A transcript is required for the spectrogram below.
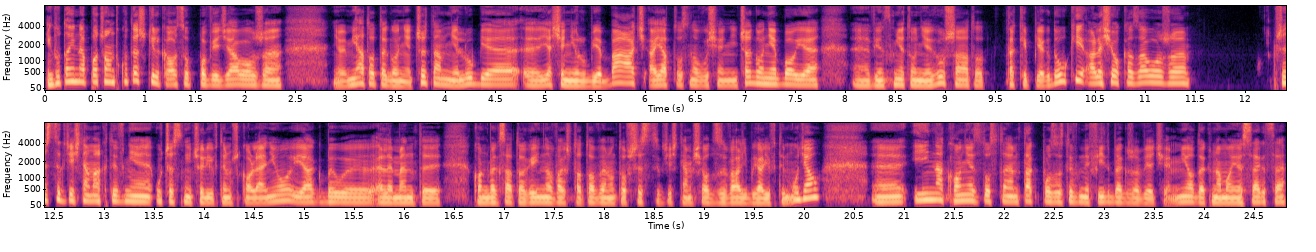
I tutaj na początku też kilka osób powiedziało, że nie wiem, ja to tego nie czytam, nie lubię, y, ja się nie lubię bać, a ja to znowu się niczego nie boję, y, więc mnie to nie rusza, to takie pierdółki, ale się okazało, że Wszyscy gdzieś tam aktywnie uczestniczyli w tym szkoleniu. Jak były elementy konwersatoryjno-warsztatowe, no to wszyscy gdzieś tam się odzywali, brali w tym udział. Y, I na koniec dostałem tak pozytywny feedback, że wiecie, miodek na moje serce,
